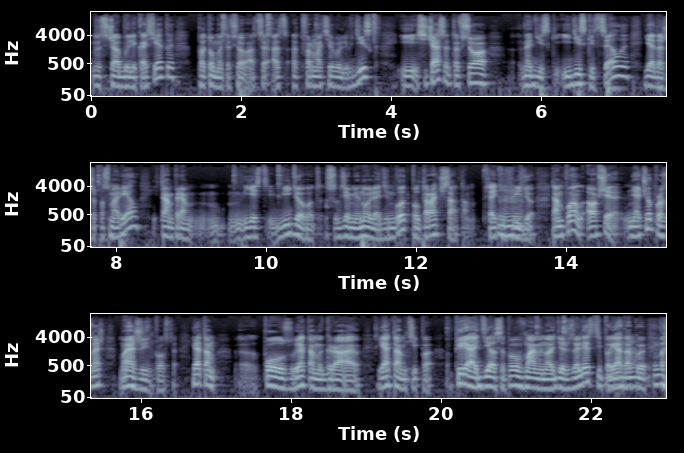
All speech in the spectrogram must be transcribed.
ну, сначала были кассеты, потом это все отформатировали в диск, и сейчас это все на диске. И диски целые, я даже посмотрел, и там прям есть видео, вот, где мне 0,1 год, полтора часа там, всяких Мгм. видео. Там понял, а вообще ни о чем, просто, знаешь, моя жизнь просто. Я там э, ползаю, я там играю, я там, типа, переоделся, по в мамину одежду залез, типа, я такой, Да.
